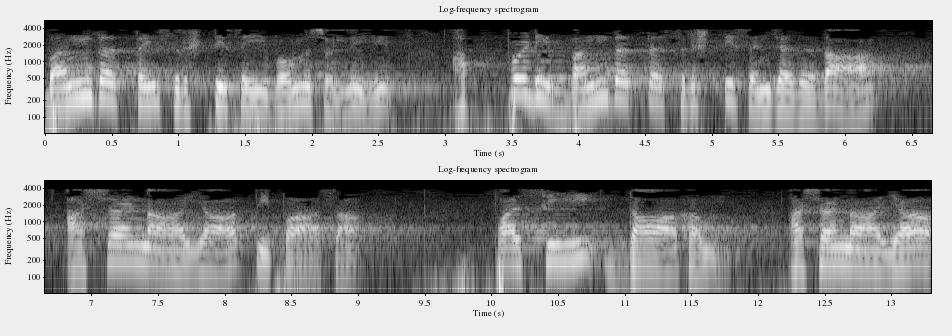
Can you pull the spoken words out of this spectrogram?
பந்தத்தை சிருஷ்டி செய்வோம்னு சொல்லி அப்படி பந்தத்தை சிருஷ்டி செஞ்சதுதான் அசனாயா பிபாசா. பசி தாகம். அசனாயா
